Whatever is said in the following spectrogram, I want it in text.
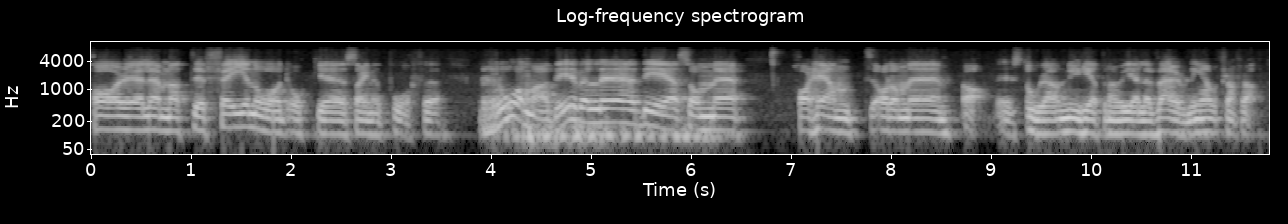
har lämnat Feyenoord och eh, signat på för Roma. Det är väl det som har hänt av de ja, stora nyheterna vad gäller värvningar framför allt.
